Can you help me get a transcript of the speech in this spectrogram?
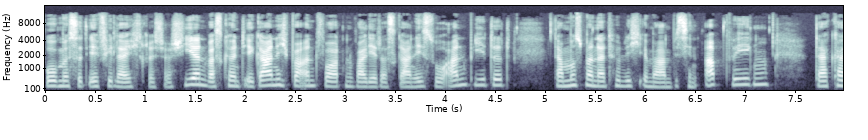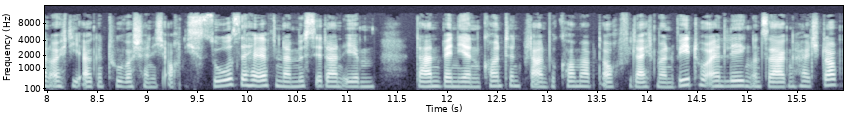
wo müsstet ihr vielleicht recherchieren, was könnt ihr gar nicht beantworten, weil ihr das gar nicht so anbietet. Da muss man natürlich immer ein bisschen abwägen. Da kann euch die Agentur wahrscheinlich auch nicht so sehr helfen. Da müsst ihr dann eben dann, wenn ihr einen Contentplan bekommen habt, auch vielleicht mal ein Veto einlegen und sagen, halt stopp,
